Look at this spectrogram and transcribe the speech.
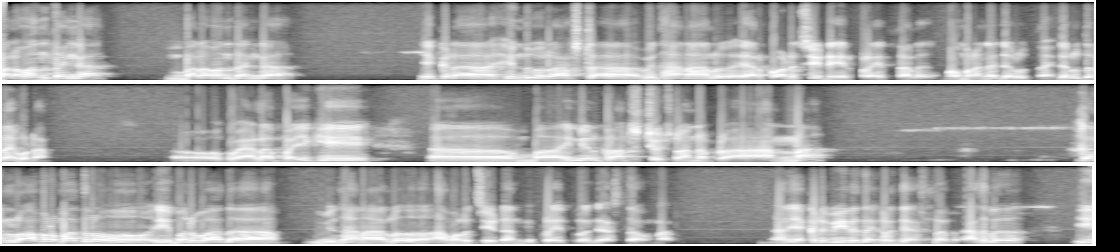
బలవంతంగా బలవంతంగా ఇక్కడ హిందూ రాష్ట్ర విధానాలు ఏర్పాటు చేయడే ప్రయత్నాలు ముమ్మరంగా జరుగుతున్నాయి. జరుగుతున్నాయి కూడా. ఒకవేళ పైకి ఇండియన్ కాన్స్టిట్యూషన్ అన్నప్పుడు అన్న కానీ లోపల మాత్రం ఈ మనువాద విధానాలు అమలు చేయడానికి ప్రయత్నం చేస్తూ ఉన్నారు. అది ఎక్కడ వీలైతే అక్కడ చేస్తున్నారు. అసలు ఈ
